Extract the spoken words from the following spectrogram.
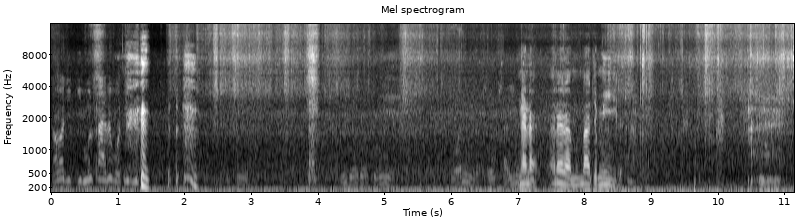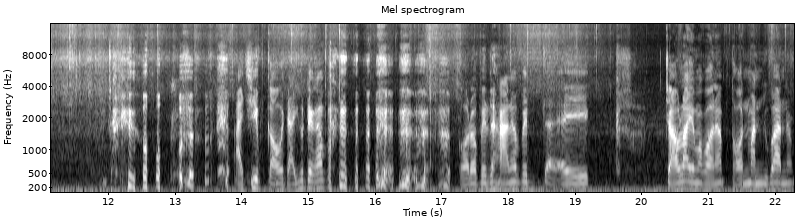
เราว่าจะกินมื้อใครแล้วบ่ที่เดี๋ยวเดี๋ยวตรงนี้ตัวนี้นะสงสัยอยู่นั่นแหละอันนั้นน่ะน่าจะมีอีก อาชีพเก่าจ่ายยุทธนะครับ ก่อนเราเป็นทหารนะเป็นไอ้เจ้าไร่มาก่อนนะครับ ถอนมันอยู่บ้านนะครับ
